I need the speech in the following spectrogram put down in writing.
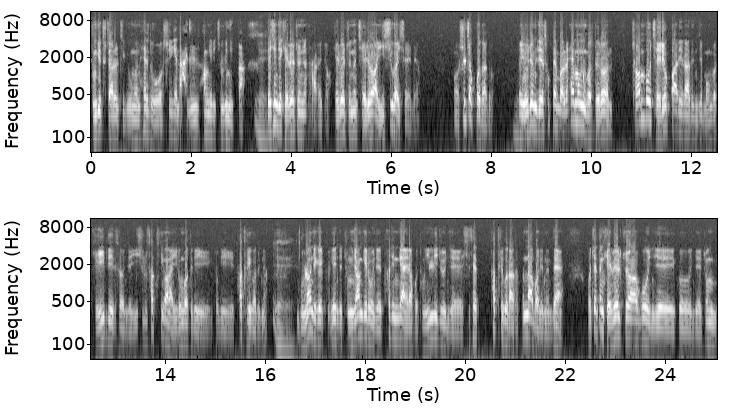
중기 투자를 지금은 해도 수익이 낮을 확률이 적으니까. 예. 대신 이제 개별주는 좀 다르죠. 개별주는 재료와 이슈가 있어야 돼요. 어, 실적보다도. 음. 요즘 이제 속된 말로 해먹는 것들은 전부 재료빨이라든지 뭔가 개입이 돼서 이제 이슈를 터트리거나 이런 것들이 저기 터트리거든요. 예. 물론 이게 그게 이제 중장기로 이제 터지는 게 아니라 보통 1, 2주 이제 시세 터트리고 나서 끝나버리는데 어쨌든 개별주하고 이제 그 이제 좀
